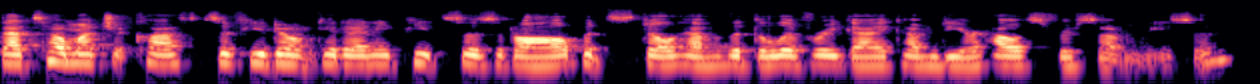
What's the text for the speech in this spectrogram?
That's how much it costs if you don't get any pizzas at all, but still have the delivery guy come to your house for some reason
